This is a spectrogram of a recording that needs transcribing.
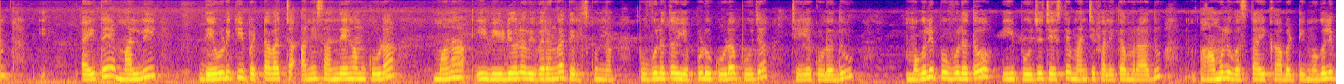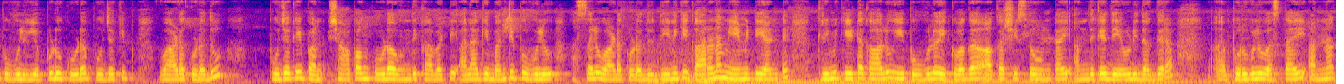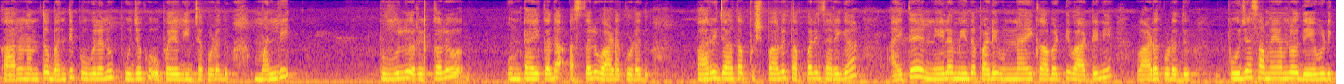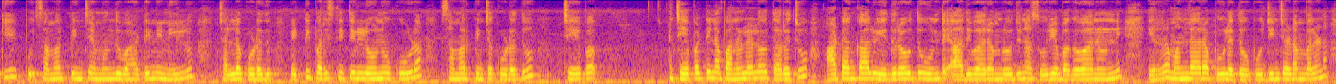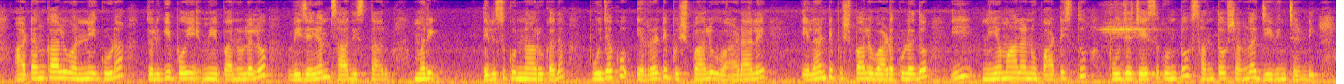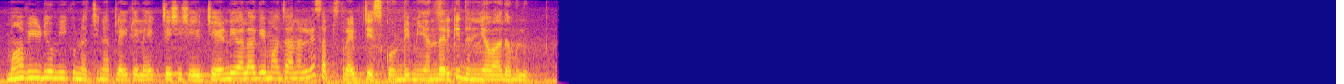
అయితే మళ్ళీ దేవుడికి పెట్టవచ్చా అనే సందేహం కూడా మన ఈ వీడియోలో వివరంగా తెలుసుకుందాం. పువ్వులతో ఎప్పుడూ కూడా పూజ చేయకూడదు. మొగలి పువ్వులతో ఈ పూజ చేస్తే మంచి ఫలితం రాదు. పాములు వస్తాయి కాబట్టి మొగలి పువ్వులు ఎప్పుడూ కూడా పూజకి వాడకూడదు. పూజకి పన్ శాపం కూడా ఉంది కాబట్టి అలాగే బంతి పువ్వులు అస్సలు వాడకూడదు. దీనికి కారణం ఏమిటి అంటే క్రిమి కీటకాలు ఈ పువ్వులో ఎక్కువగా ఆకర్షిస్తూ ఉంటాయి. అందుకే దేవుడి దగ్గర పురుగులు వస్తాయి అన్న కారణంతో బంతి పువ్వులను పూజకు ఉపయోగించకూడదు. మళ్ళీ పువ్వులు రెక్కలు ఉంటాయి కదా అస్సలు వాడకూడదు. పారిజాత పుష్పాలు తప్పనిసరిగా అయితే నేల మీద పడి ఉన్నాయి కాబట్టి వాటిని వాడకూడదు. పూజ సమయంలో దేవుడికి సమర్పించే ముందు వాటిని నీళ్ళు చల్లకూడదు. ఎట్టి పరిస్థితుల్లోనూ కూడా సమర్పించకూడదు. చేప చేపట్టిన పనులలో తరచూ ఆటంకాలు ఎదురవుతూ ఉంటే ఆదివారం రోజున సూర్య భగవానుణ్ణి ఎర్ర మందార పూలతో పూజించడం వలన ఆటంకాలు అన్నీ కూడా తొలగిపోయి మీ పనులలో విజయం సాధిస్తారు. మరి తెలుసుకున్నారు కదా పూజకు ఎర్రటి పుష్పాలు వాడాలి ఎలాంటి పుష్పాలు వాడకూడదో ఈ నియమాలను పాటిస్తూ పూజ చేసుకుంటూ సంతోషంగా జీవించండి. మా వీడియో మీకు నచ్చినట్లయితే లైక్ చేసి షేర్ చేయండి. అలాగే మా ఛానల్ని సబ్స్క్రైబ్ చేసుకోండి. మీ అందరికీ ధన్యవాదములు.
